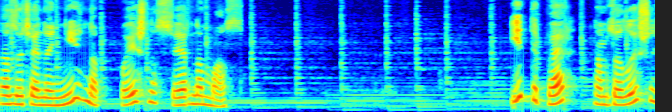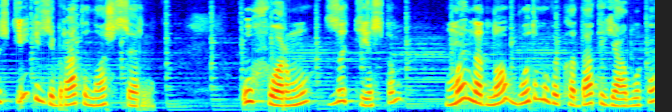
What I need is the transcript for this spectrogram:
надзвичайно ніжна пишна сирна маса. І тепер нам залишилось тільки зібрати наш сирник. У форму з тістом ми на дно будемо викладати яблука,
